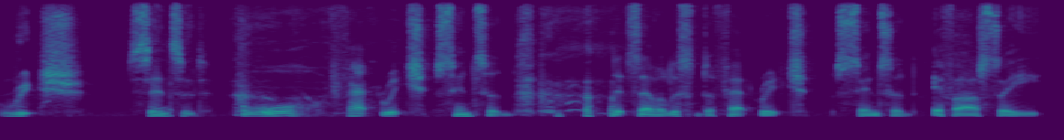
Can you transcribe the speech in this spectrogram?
Rich, Censored. Oh, Fat Rich Censored. Let's have a listen to Fat Rich Censored, FRC.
